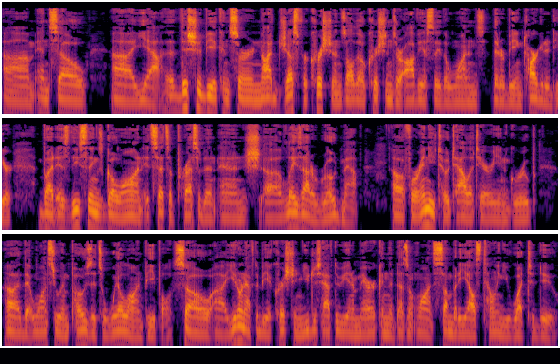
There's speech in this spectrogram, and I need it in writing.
Um, and so, uh, yeah, this should be a concern not just for Christians, although Christians are obviously the ones that are being targeted here, but as these things go on, it sets a precedent and uh, lays out a roadmap uh, for any totalitarian group uh, that wants to impose its will on people. So uh, you don't have to be a Christian. You just have to be an American that doesn't want somebody else telling you what to do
